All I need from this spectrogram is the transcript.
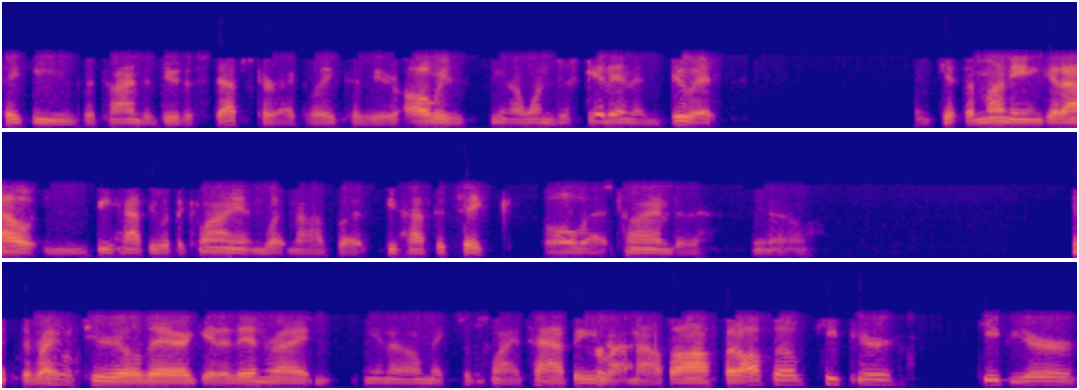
taking the time to do the steps correctly because you're always you know want to just get in and do it and get the money and get out and be happy with the client and whatnot but you have to take all that time to you know get the right material there get it in right you know make the clients happy Correct. not mouth off but also keep your keep your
